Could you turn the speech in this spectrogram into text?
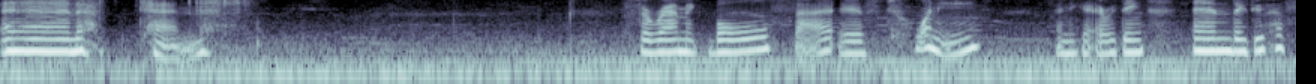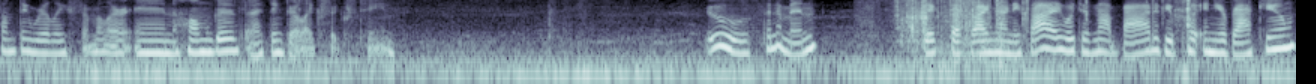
And 10. Ceramic bowl set is 20 and you get everything and they do have something really similar in home goods and I think they're like 16 Ooh, cinnamon sticks at $5.95, which is not bad if you put in your vacuum,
